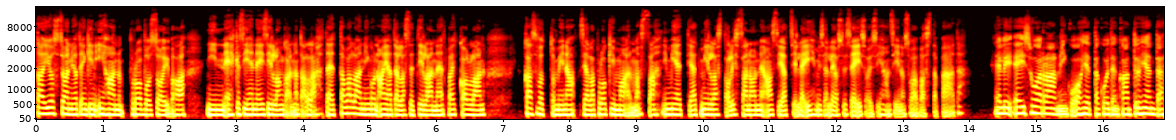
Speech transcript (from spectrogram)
Tai jos se on jotenkin ihan provosoivaa, niin ehkä siihen ei silloin kannata lähteä. Että tavallaan niin kuin ajatella se tilanne, että vaikka ollaan kasvottomina siellä blogimaailmassa, niin miettiä, että millaista olisi sanoa ne asiat sille ihmiselle, jos se seisoisi ihan siinä sua vastapäätä. Eli ei suoraan niin kuin ohjetta kuitenkaan tyhjentää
